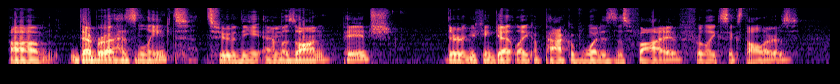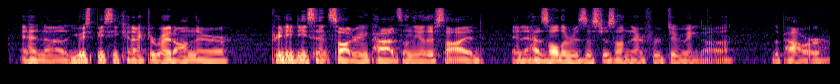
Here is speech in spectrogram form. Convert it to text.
um, Deborah has linked to the Amazon page. There you can get like a pack of what is this five for like six dollars, and uh, USB-C connector right on there. Pretty decent soldering pads on the other side. and it has all the resistors on there for doing uh, the power.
